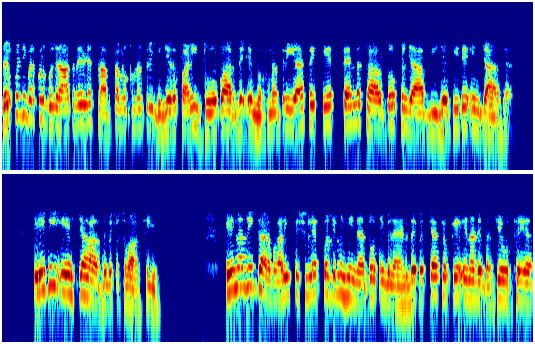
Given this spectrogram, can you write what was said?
ਬਿਲਕੁਲ ਜੀ, ਬਿਲਕੁਲ ਗੁਜਰਾਤ ਦੇ ਜਿਹੜੇ ਸਾਬਕਾ ਮੁੱਖ ਮੰਤਰੀ ਵਿਜੇ ਰੁਪਾਣੀ ਦੋ ਵਾਰ ਦੇ ਇਹ ਮੁੱਖ ਮੰਤਰੀ ਆ ਤੇ ਇਹ 3 ਸਾਲ ਤੋਂ ਪੰਜਾਬ ਬੀਜੇਪੀ ਦੇ ਇੰਚਾਰਜ ਆ। ਇਹ ਵੀ ਇਸ ਜਹਾਜ਼ ਦੇ ਵਿੱਚ ਸਵਾਰ ਸੀ ਇਹਨਾਂ ਦੀ ਘਰਵਾਲੀ ਪਿਛਲੇ ਕੁਝ ਮਹੀਨਿਆਂ ਤੋਂ ਇੰਗਲੈਂਡ ਦੇ ਵਿੱਚ ਆ ਕਿਉਂਕਿ ਇਹਨਾਂ ਦੇ ਬੱਚੇ ਉੱਥੇ ਆ।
